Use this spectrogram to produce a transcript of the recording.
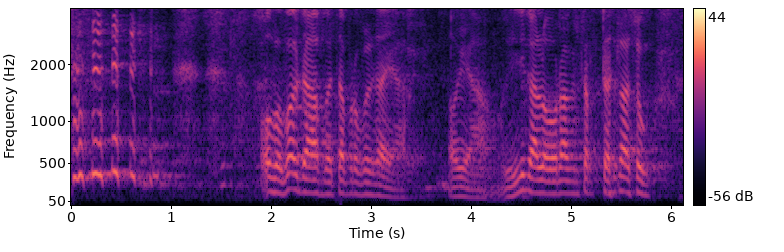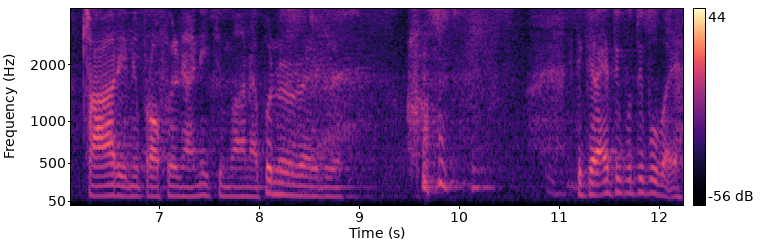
oh bapak udah baca profil saya? Oh ya jadi kalau orang cerdas langsung cari ini profilnya ini gimana bener ya itu. Dikira tipu-tipu pak ya?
